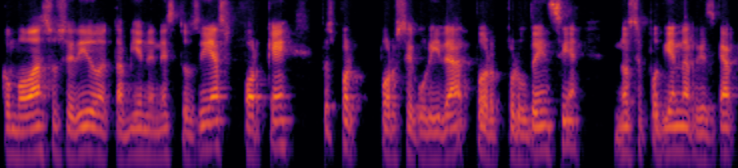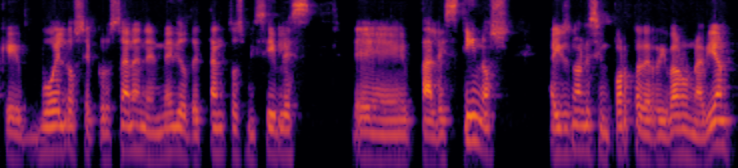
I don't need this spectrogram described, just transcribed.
como ha sucedido también en estos días. ¿Por qué? Pues por, por seguridad, por prudencia. No se podían arriesgar que vuelos se cruzaran en medio de tantos misiles eh, palestinos. A ellos no les importa derribar un avión,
